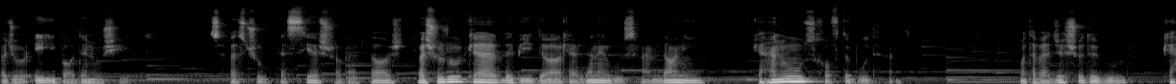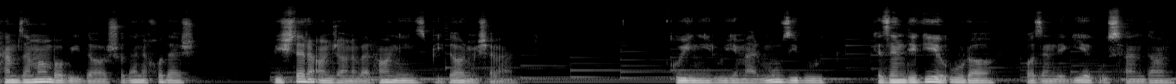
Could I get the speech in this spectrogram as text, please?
و جرعی باده نوشید سپس چوب دستیش را برداشت و شروع کرد به بیدار کردن گوسفندانی که هنوز خفته بودند متوجه شده بود که همزمان با بیدار شدن خودش بیشتر آن جانورها نیز بیدار می شوند. گویی نیروی مرموزی بود که زندگی او را با زندگی گوسفندان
